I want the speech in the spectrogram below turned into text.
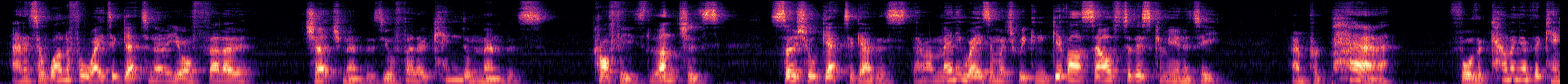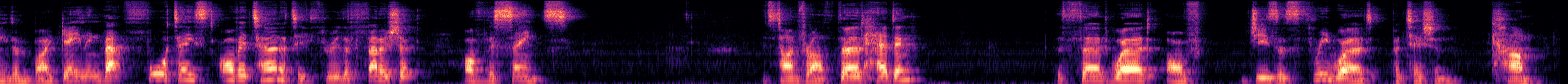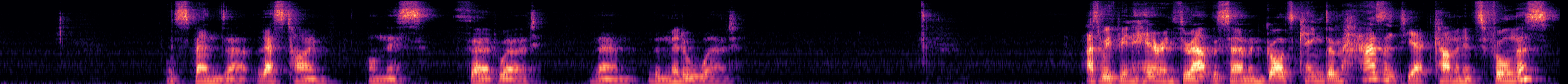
And it's a wonderful way to get to know your fellow church members, your fellow kingdom members. Coffees, lunches, social get togethers. There are many ways in which we can give ourselves to this community and prepare for the coming of the kingdom by gaining that foretaste of eternity through the fellowship of the saints. It's time for our third heading, the third word of Jesus' three word petition come. We'll spend uh, less time on this third word than the middle word. As we've been hearing throughout the sermon, God's kingdom hasn't yet come in its fullness.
